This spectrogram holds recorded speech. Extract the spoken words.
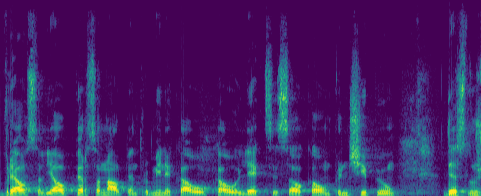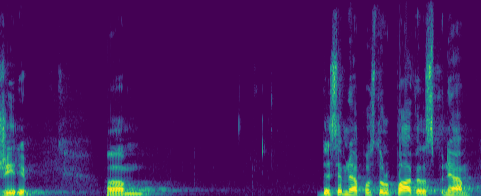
vreau să-l iau personal pentru mine ca o, ca o lecție sau ca un principiu de slujire. Um, de asemenea, Apostolul Pavel spunea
